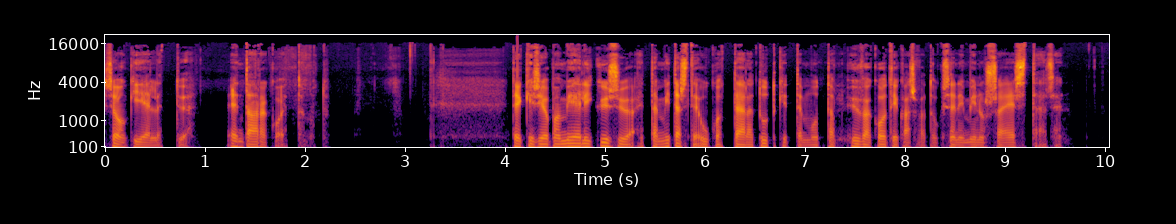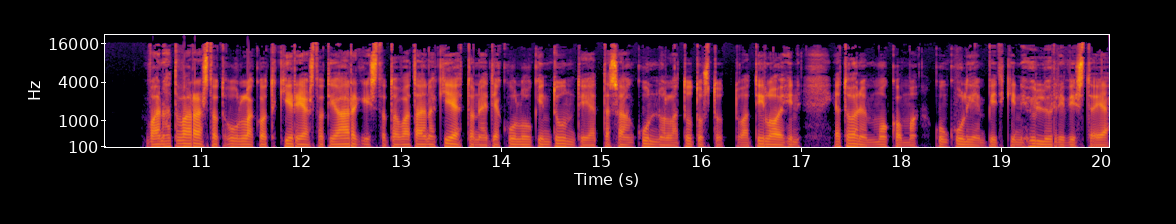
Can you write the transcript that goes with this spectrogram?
Se on kiellettyä. En tarkoittanut. Tekisi jopa mieli kysyä, että mitä te ukot täällä tutkitte, mutta hyvä kotikasvatukseni minussa estää sen. Vanhat varastot, ullakot, kirjastot ja arkistot ovat aina kiehtoneet ja kuluukin tunti, että saan kunnolla tutustuttua tiloihin ja toinen mokoma, kun kuljen pitkin hyllyrivistöjä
